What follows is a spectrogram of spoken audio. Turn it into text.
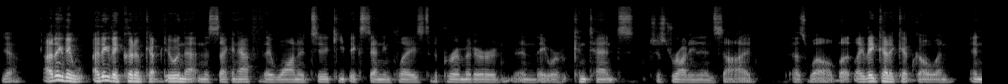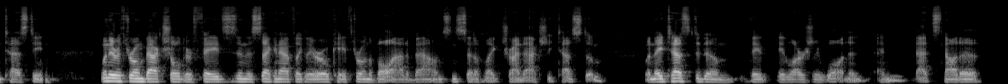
Yeah, I think they I think they could have kept doing that in the second half if they wanted to keep extending plays to the perimeter and they were content just running inside as well. But like they could have kept going and testing when they were throwing back shoulder fades in the second half. Like they were okay throwing the ball out of bounds instead of like trying to actually test them when they tested them, they they largely won, and and that's not a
